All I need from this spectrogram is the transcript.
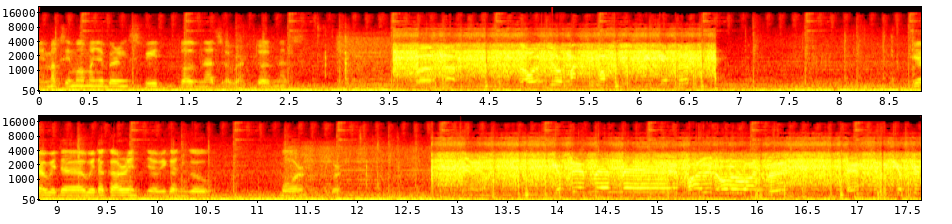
May maximum maneuvering speed 12 knots over, 12 knots. 12 knots. This is also your maximum speed, Captain. Yeah, with the with the current, yeah, we can go more over. Captain and uh, pilot on arrival. And uh, Captain,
